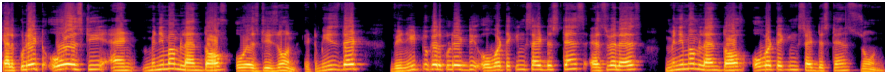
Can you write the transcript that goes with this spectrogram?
calculate OSD and minimum length of OSD zone. It means that we need to calculate the overtaking sight distance as well as minimum length of overtaking sight distance zone.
